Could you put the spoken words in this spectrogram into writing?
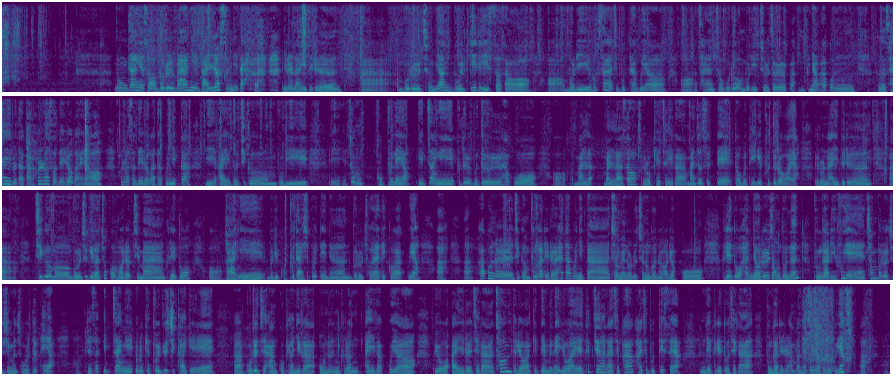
농장에서 물을 많이 말렸습니다. 이런 아이들은 아, 물을 주면 물길이 있어서 어, 물이 흡수하지 못하고요. 어, 자연적으로 물이 줄줄 막 그냥 화분 그 사이로다가 흘러서 내려가요. 흘러서 내려가다 보니까 이 아이도 지금 물이 예, 좀 고프네요. 입장이 부들부들하고 어, 말라, 말라서 이렇게 저희가 만졌을 때 너무 되게 부드러워요. 이런 아이들은 아, 지금은 물 주기가 조금 어렵지만 그래도 어, 많이 물이 고프다 싶을 때는 물을 줘야 될 것 같고요. 아, 아, 화분을 지금 분갈이를 하다 보니까 저면으로 주는 거는 어렵고 그래도 한 열흘 정도는 분갈이 후에 첨부를 주시면 좋을 듯 해요. 어, 그래서 입장이 이렇게 불규칙하게 아, 고르지 않고 변이가 오는 그런 아이 같고요. 요 아이를 제가 처음 들여왔기 때문에 요 아이의 특징은 아직 파악하지 못했어요. 근데 그래도 제가 분갈이를 한번 해보려고 그러고요. 어, 어.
